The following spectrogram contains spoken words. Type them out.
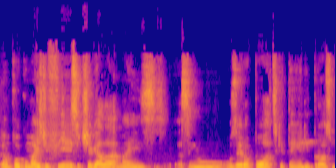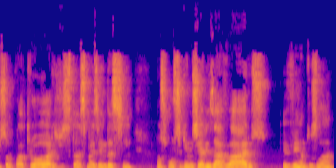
é um pouco mais difícil de chegar lá, mas assim o, os aeroportos que tem ali próximo são quatro horas de distância, mas ainda assim nós conseguimos realizar vários eventos lá.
